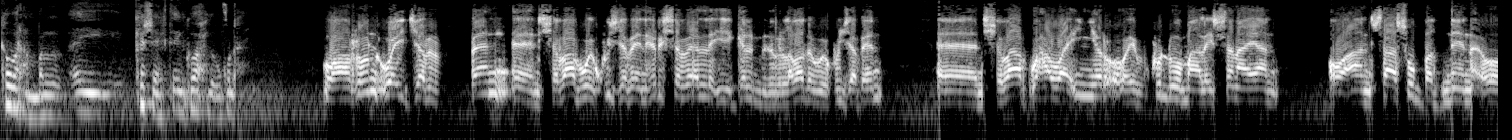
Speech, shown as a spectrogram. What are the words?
ka waran bal ay ka sheegtay in kooxdu uu ku dhacay. Waa run way jabeen shabaab way ku jabeen hirshabeelle iyo galmudug labada way ku jabeen. Shabaab waxa waa in yar oo ay ku dhuumaalaysanayaan oo aan saas u badnayn oo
